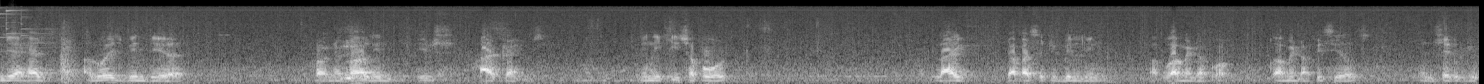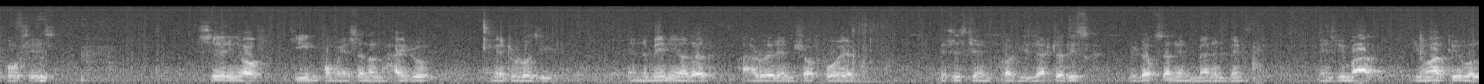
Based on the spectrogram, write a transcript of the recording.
India has always been there for Nepal in its hard times. Any key support like capacity building of government of government officials and security forces, sharing of key information on hydrometeorology and many other hardware and software assistance for disaster risk reduction and management is remar- remarkable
